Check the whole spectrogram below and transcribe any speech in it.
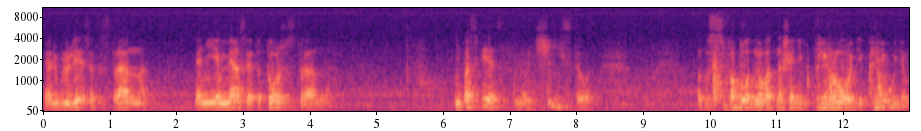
Я люблю лес, это странно. Я не ем мясо, это тоже странно. Непосредственного, чистого, свободного отношения к природе, к людям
